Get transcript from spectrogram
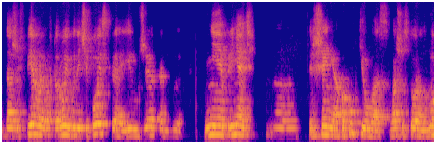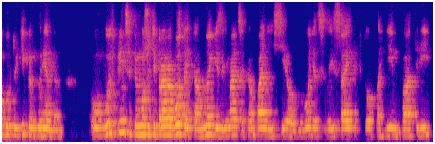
даже в первой, во второй выдаче поиска и уже как бы не принять а, решение о покупке у вас в вашу сторону, могут уйти конкурентам. Вы, в принципе, можете проработать, там многие занимаются компанией SEO, выводят свои сайты в топ-1, 2, 3,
